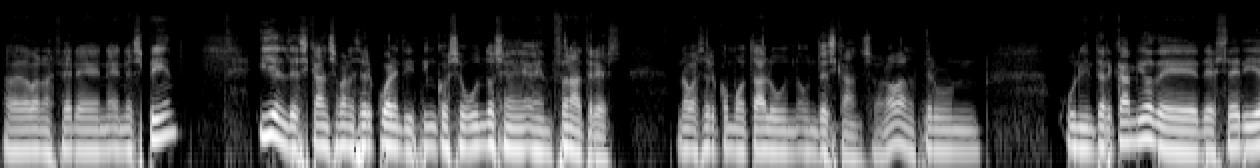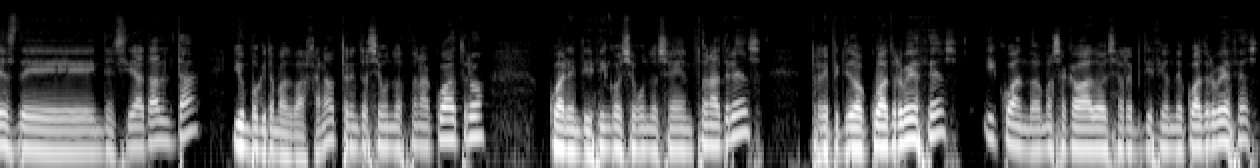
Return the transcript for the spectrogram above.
la van a hacer en, en sprint, y el descanso van a ser 45 segundos en, zona 3. No va a ser como tal un, un descanso, ¿no? van a hacer un, un intercambio de, series de intensidad alta y un poquito más baja, ¿no? 30 segundos zona 4, 45 segundos en zona 3, repetido cuatro veces y cuando hemos acabado esa repetición de cuatro veces,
